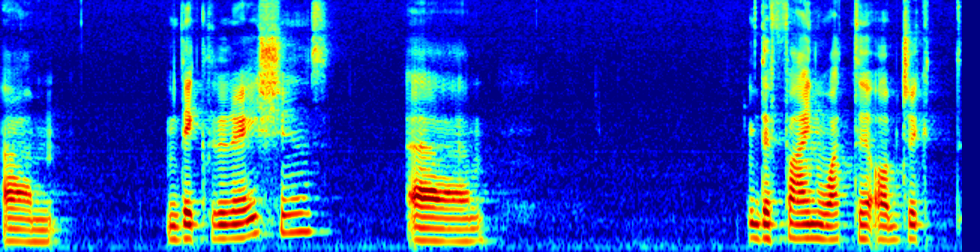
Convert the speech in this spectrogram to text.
Um, declarations um, define what the object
